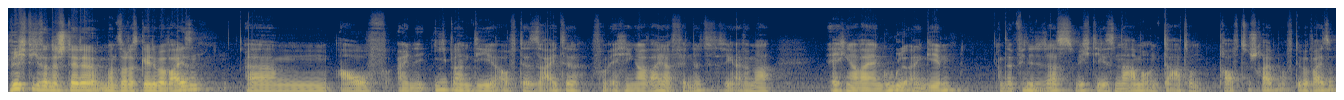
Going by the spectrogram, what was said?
Wichtig ist an der Stelle, man soll das Geld überweisen ähm, auf eine IBAN, die ihr auf der Seite vom Echinger Weiher findet. Deswegen einfach mal Echinger Weiher in Google eingeben und dann findet ihr das. Wichtig ist Name und Datum draufzuschreiben auf die Überweisung,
